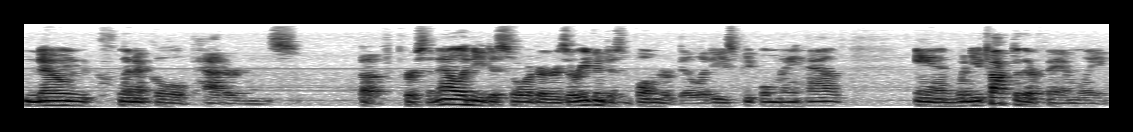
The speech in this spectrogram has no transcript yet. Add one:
known clinical patterns of personality disorders or even just vulnerabilities people may have. And when you talk to their family,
